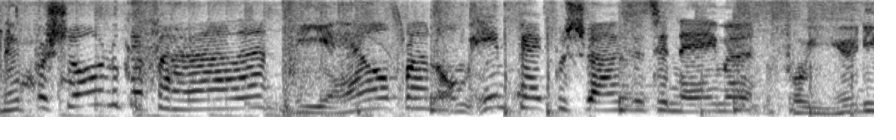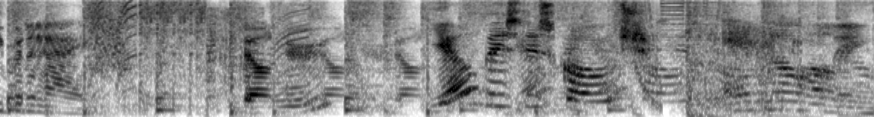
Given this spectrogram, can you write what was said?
Met persoonlijke verhalen die je helpen om impactbesluiten te nemen voor jullie bedrijf. Dan nu, jouw business coach, Engel Halling.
